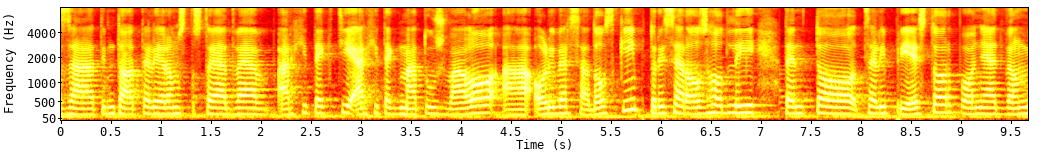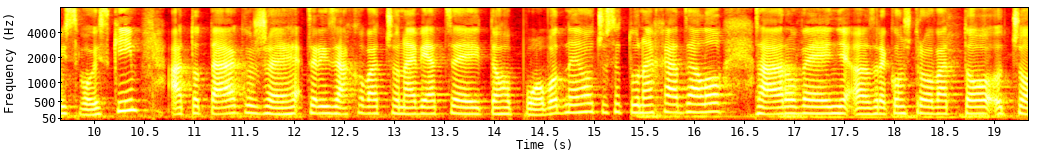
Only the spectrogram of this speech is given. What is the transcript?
Za týmto ateliérom stoja dvaja architekti, architekt Matúš Valo a Oliver Sadovský, ktorí sa rozhodli tento celý priestor poňať veľmi svojský a to tak, že chceli zachovať čo najviacej toho pôvodného, čo sa tu nachádzalo, zároveň zrekonštruovať to, čo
